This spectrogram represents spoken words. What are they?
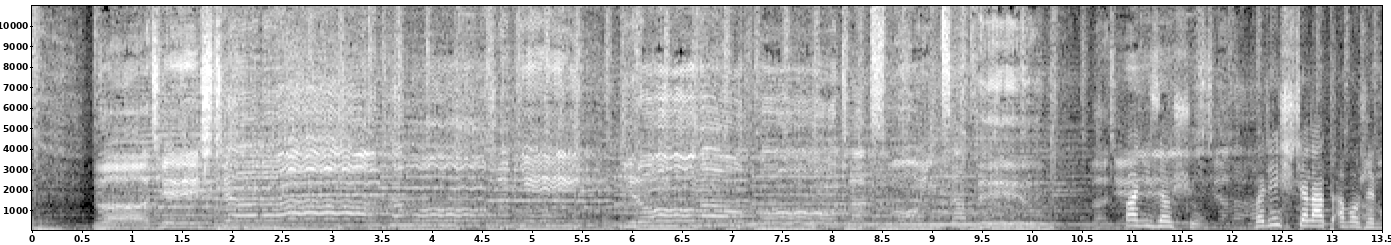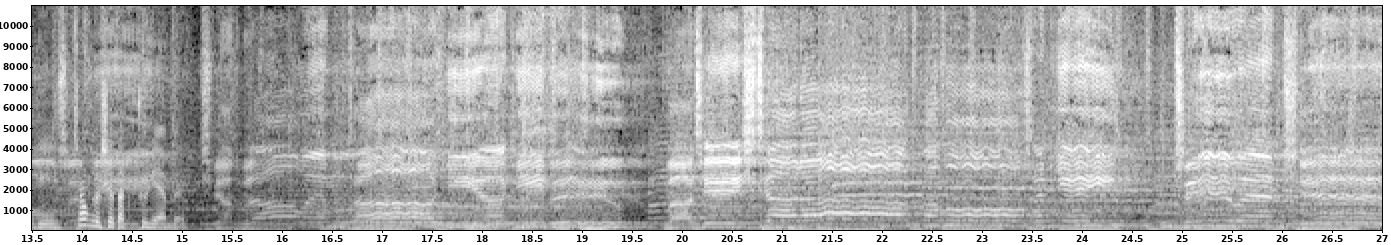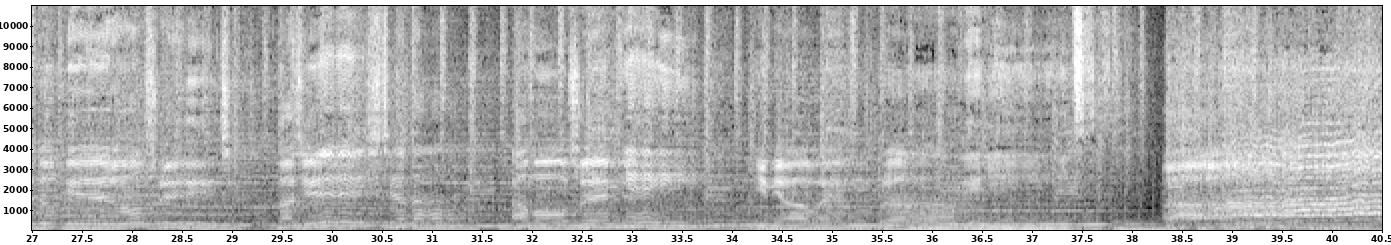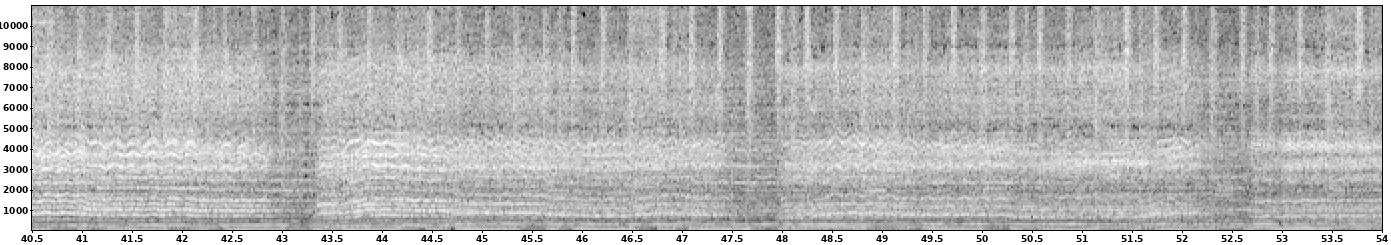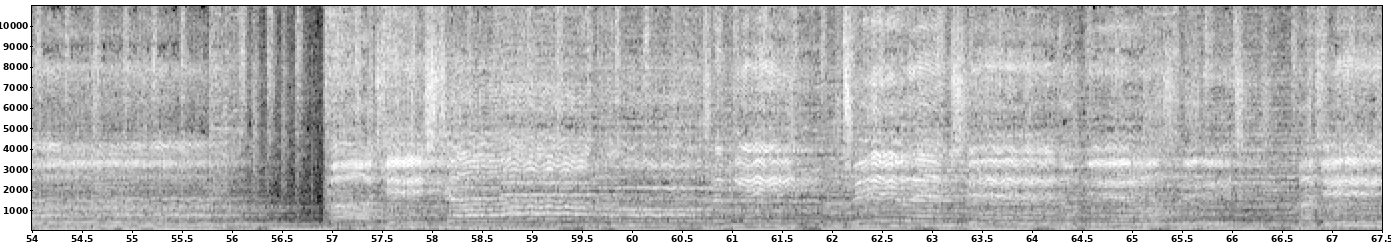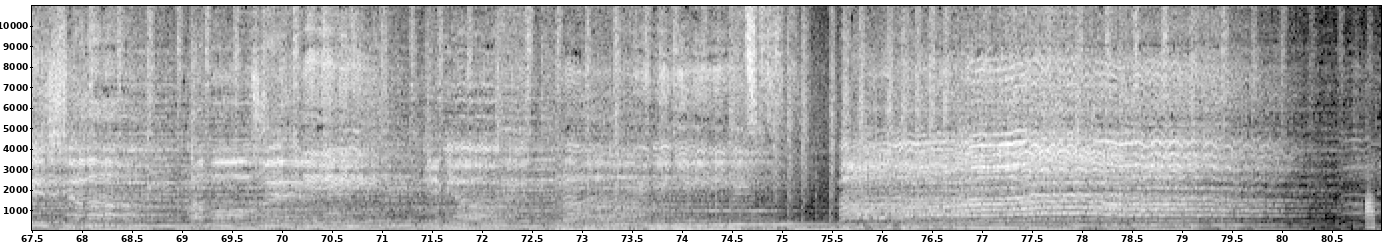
Dwadzieścia lat, a może mniej Wirował w oczach słońca pył Pani Zosiu, 20 lat, a może mniej. Ciągle się tak czujemy. Świat brałem taki, jaki był. Dwadzieścia lat, a może mniej. Uczyłem się dopiero żyć. Dwadzieścia lat, a może mniej. Nie miałem prawie nic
